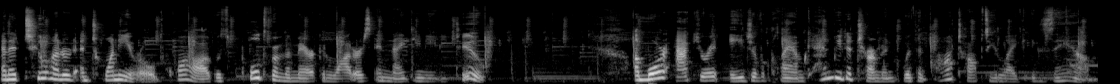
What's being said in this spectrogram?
And a 220 year old quag was pulled from American waters in 1982. A more accurate age of a clam can be determined with an autopsy like exam.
